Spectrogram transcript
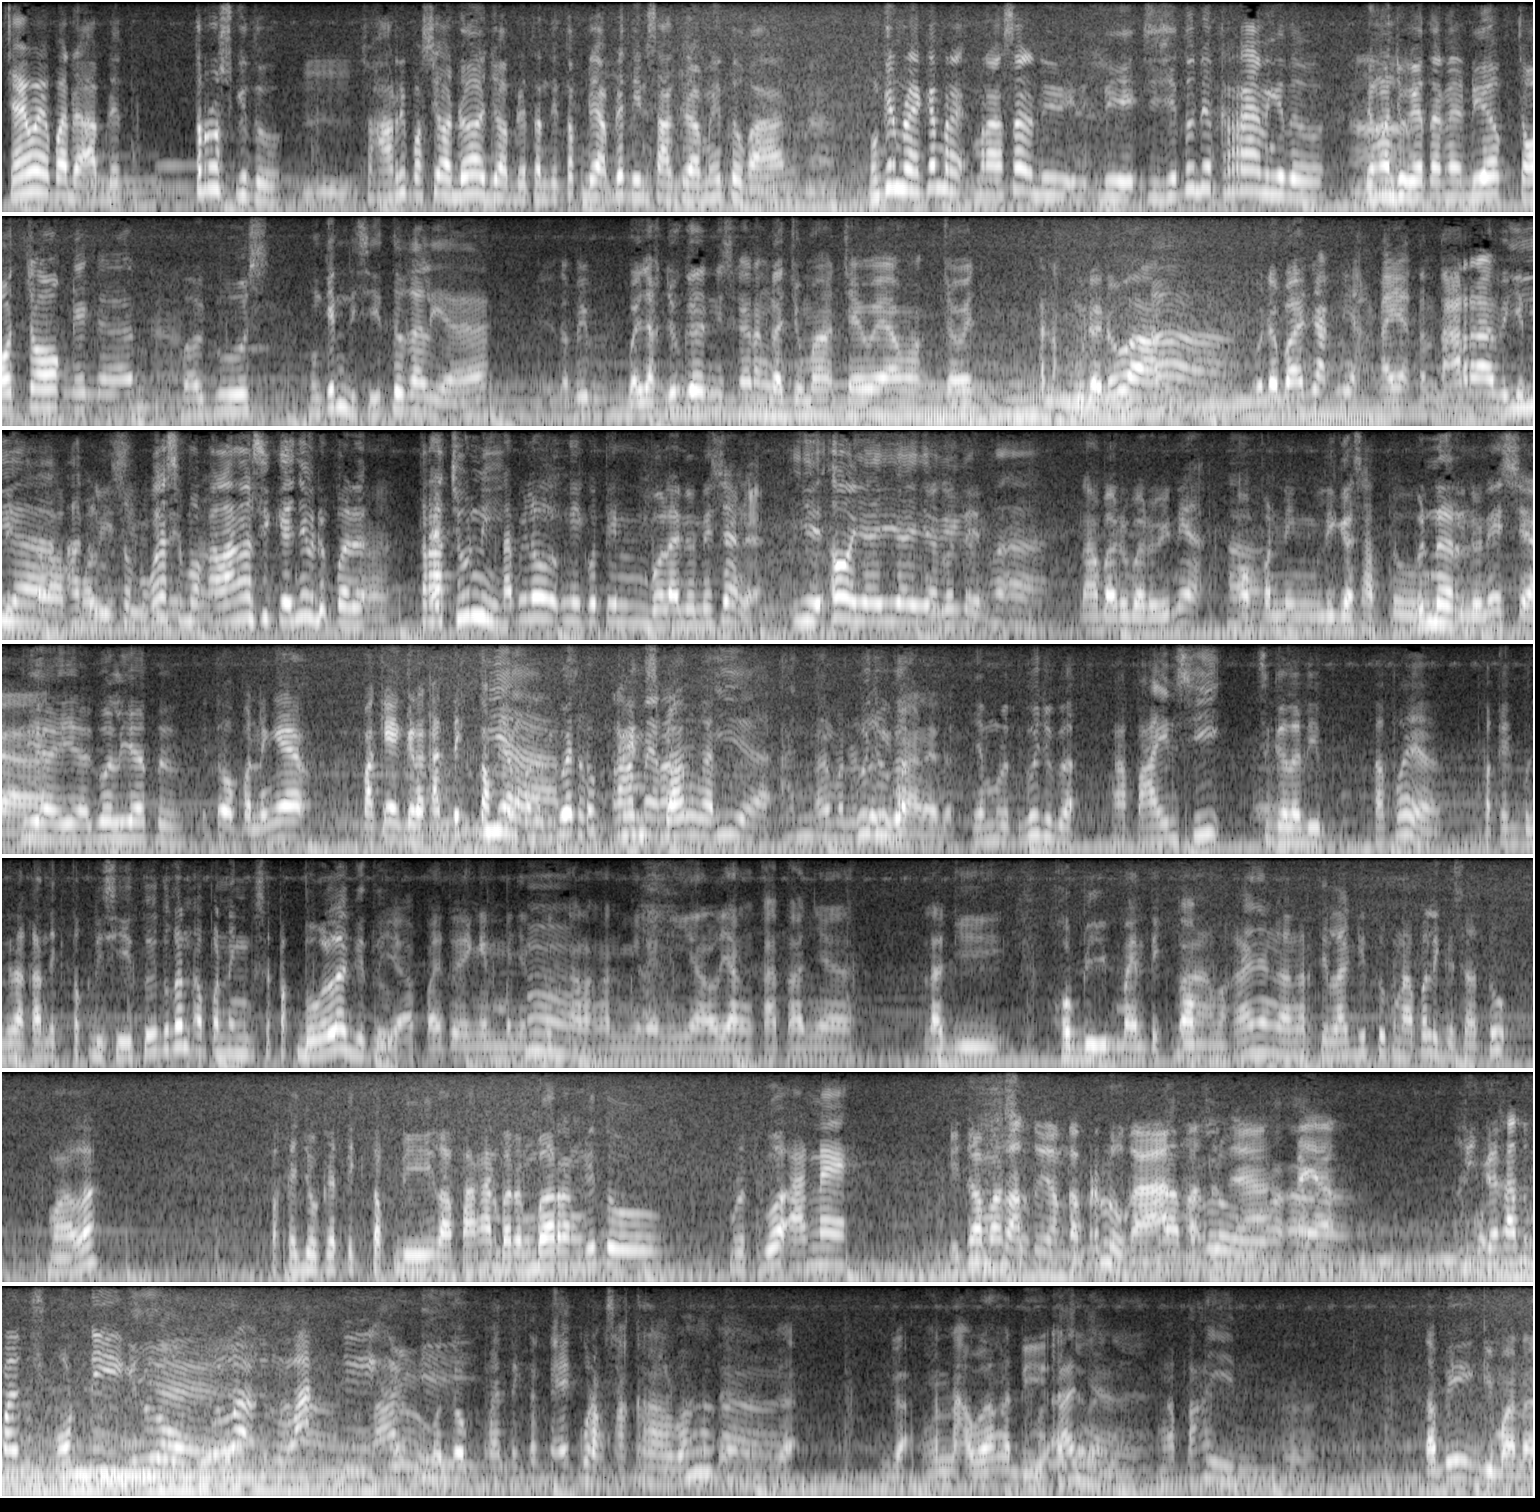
cewek pada update terus gitu. Hmm. Sehari pasti ada aja updatean tiktok di update di instagram itu kan. Nah. mungkin mereka mere- merasa di di sisi itu dia keren gitu. Ah. dengan jogetannya dia cocok ya kan? Bagus. Mungkin di situ kali ya. Tapi banyak juga nih sekarang nggak cuma cewek sama cewek anak muda doang. ah, Udah banyak nih kayak tentara bikin iya TikTok, aduh polisi. pokoknya bikin semua kalangan sih kayaknya udah pada Nah, teracuni eh, tapi lu ngikutin bola Indonesia nggak? Iya, oh iya iya iya. Ngikutin. Nah, Nah baru-baru ini Ah. opening Liga 1 Bener. Indonesia. Iya iya, gue lihat tuh. Itu openingnya pakai gerakan TikTok yang menurut gue tuh cringe rame-rame. banget. Iya, Nah, anjing. menurut Gue juga. gimana itu? Ya menurut gue juga ngapain sih segala di apa ya pakai gerakan TikTok di situ itu kan opening sepak bola gitu. Iya, apa itu ingin menyentuh Hmm. kalangan milenial yang katanya lagi hobi main TikTok. Nah, makanya nggak ngerti lagi tuh kenapa Liga 1 malah pakai joget TikTok di lapangan bareng-bareng gitu. Menurut gua aneh. itu Nggak masuk. sesuatu yang nggak perlu kan Nggak perlu, maksudnya ha-ha. kayak Liga 1 kan itu sporty gitu loh Iya. bola gitu laki Laki. Untuk main TikTok kayak kurang sakral banget ya. Heeh. Enggak enggak ngena banget di Makanya acaranya. ngapain? Hmm. Tapi gimana?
